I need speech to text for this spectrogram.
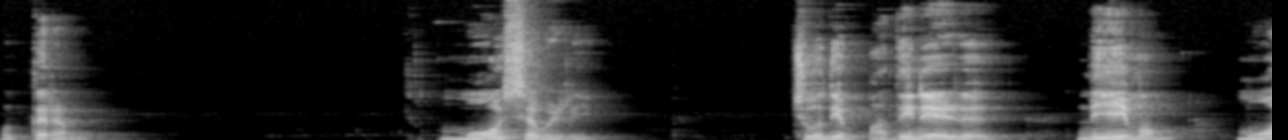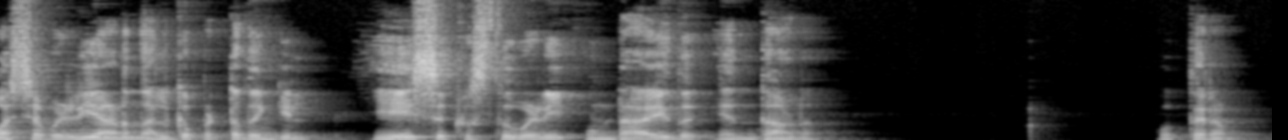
ഉത്തരം മോശ വഴി. ചോദ്യം പതിനേഴ് നിയമം മോശ വഴിയാണ് നൽകപ്പെട്ടതെങ്കിൽ യേശു ക്രിസ്തു വഴി ഉണ്ടായത് എന്താണ്? ഉത്തരം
